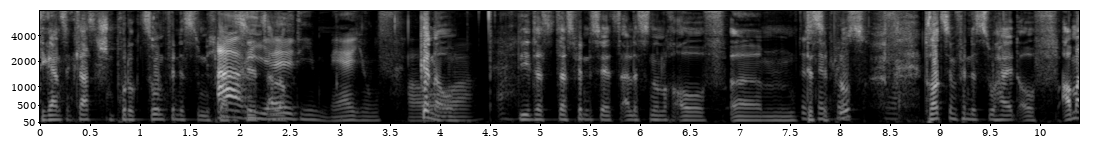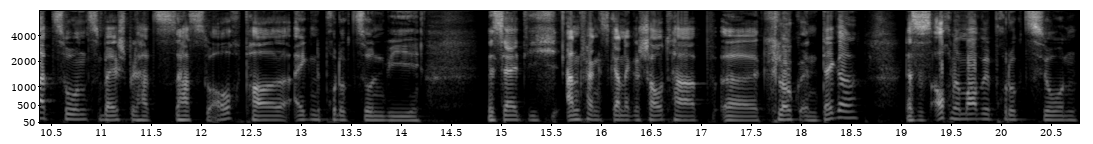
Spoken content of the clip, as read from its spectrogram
die ganzen klassischen Produktionen findest du nicht mehr. Ariel, die Meerjungfrau. Genau. Die, das, das findest du jetzt alles nur noch auf ähm, Disney, Plus. Ja. Trotzdem findest du halt auf Amazon zum Beispiel hast, hast du auch ein paar eigene Produktionen wie Serie, die ich anfangs gerne geschaut habe, äh, Cloak and Dagger. Das ist auch eine Marvel-Produktion.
